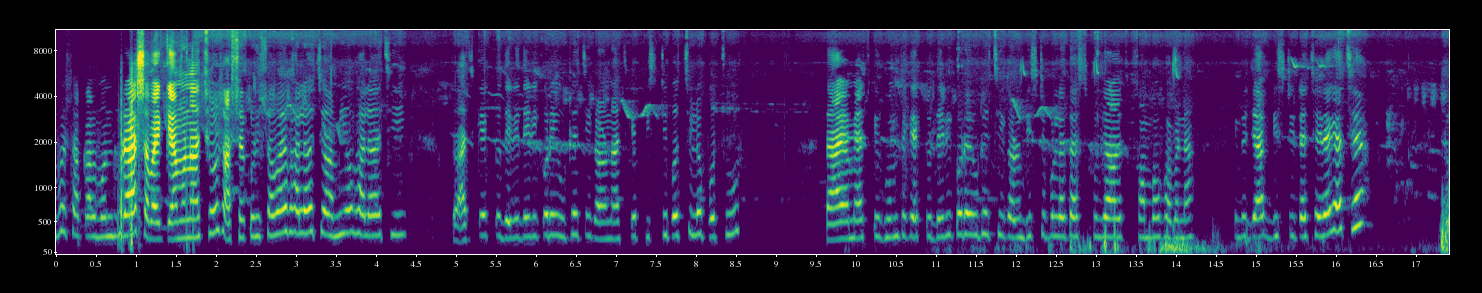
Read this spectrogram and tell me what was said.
শুভ সকাল বন্ধুরা, সবাই কেমন আছো? আশা করি সবাই ভালো আছো, আমিও ভালো আছি। তো আজকে একটু দেরি দেরি করে উঠেছি, কারণ আজকে বৃষ্টি পড়ছিল প্রচুর। তাই আমি আজকে ঘুম থেকে একটু দেরি করে উঠেছি, কারণ বৃষ্টি পড়লে তো স্কুল যাওয়া সম্ভব হবে না। কিন্তু যাক, বৃষ্টিটা ছেড়ে গেছে। তো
